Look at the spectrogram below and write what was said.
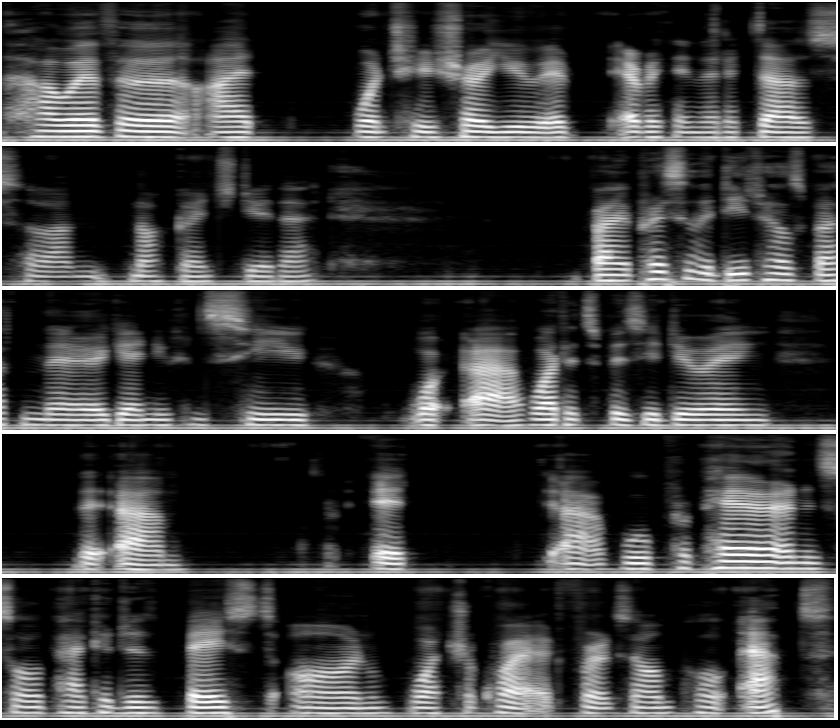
However, I want to show you everything that it does, so I'm not going to do that. By pressing the details button there again you can see what uh, what it's busy doing. Um, it uh, will prepare and install packages based on what's required. For example, apt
